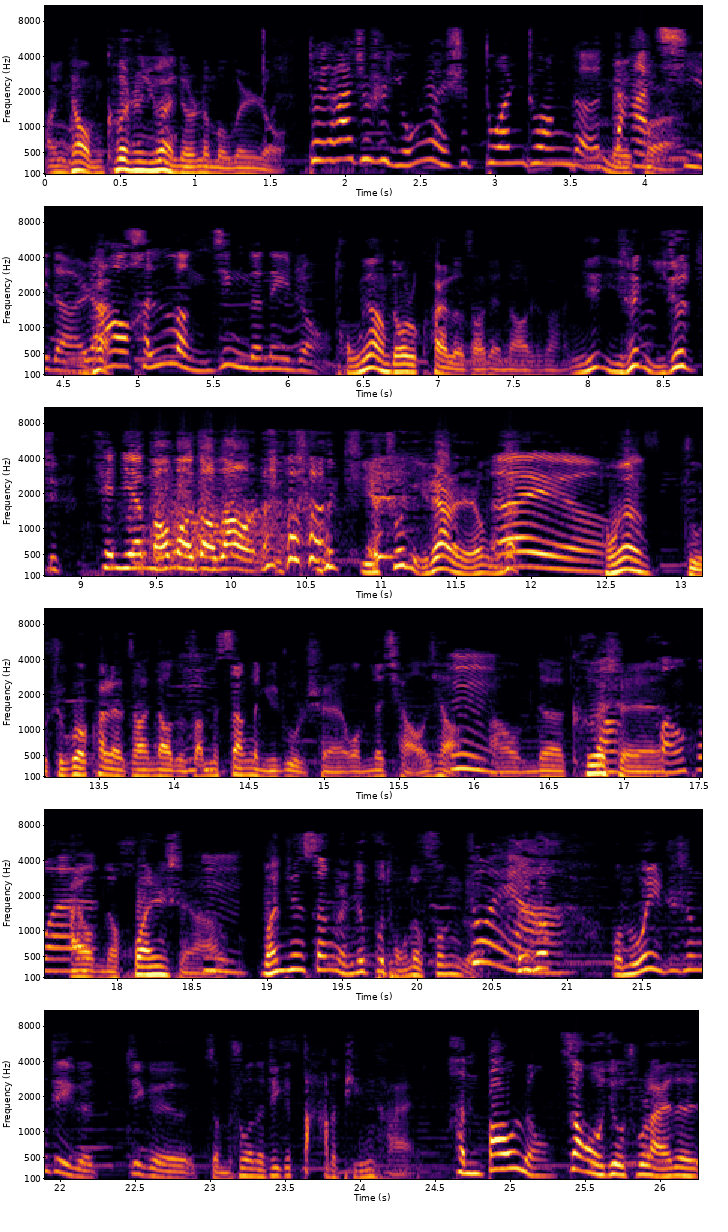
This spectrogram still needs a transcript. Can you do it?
啊，你看我们科神永远就是那么温柔，对他就是永远是端庄的、大气的，然后很冷静的那种。同样都是快乐早点到是吧？你你说你就这 天天毛毛躁躁的，也说你这样的人，哎呦，同样主持过快乐早点到的咱们三个女主持人，我们的乔乔啊，我们的科神黄欢，还有我们的欢神啊，完全三个人就不同的风格。对呀，所以说。我们文艺之声这个这个怎么说呢？这个大的平台很包容，造就出来的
